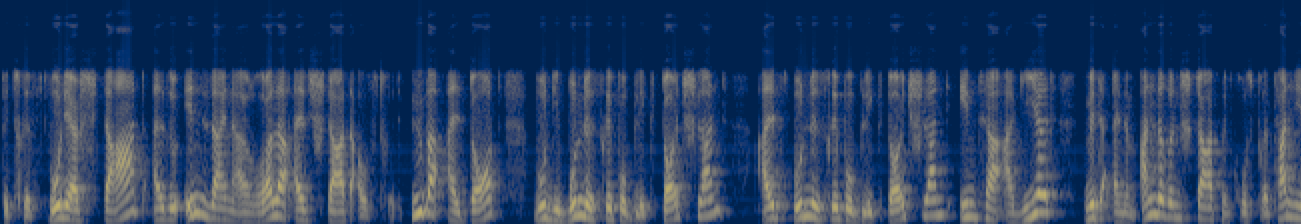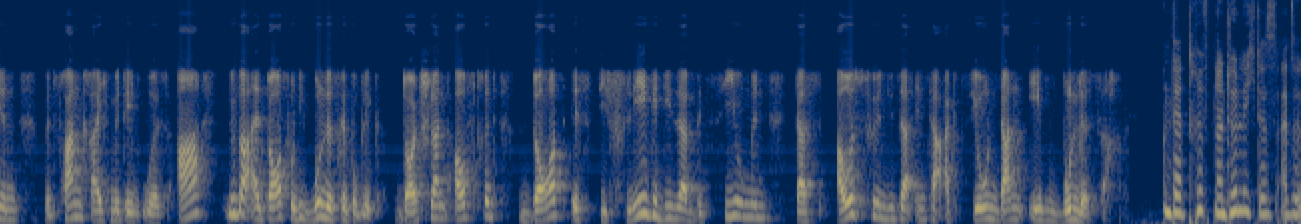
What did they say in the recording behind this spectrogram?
betrifft, wo der Staat also in seiner Rolle als Staat auftritt. Überall dort, wo die Bundesrepublik Deutschland als Bundesrepublik Deutschland interagiert mit einem anderen Staat, mit Großbritannien, mit Frankreich, mit den USA. Überall dort, wo die Bundesrepublik Deutschland auftritt, dort ist die Pflege dieser Beziehungen, das Ausführen dieser Interaktion dann eben Bundessache. Und da trifft natürlich das, also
